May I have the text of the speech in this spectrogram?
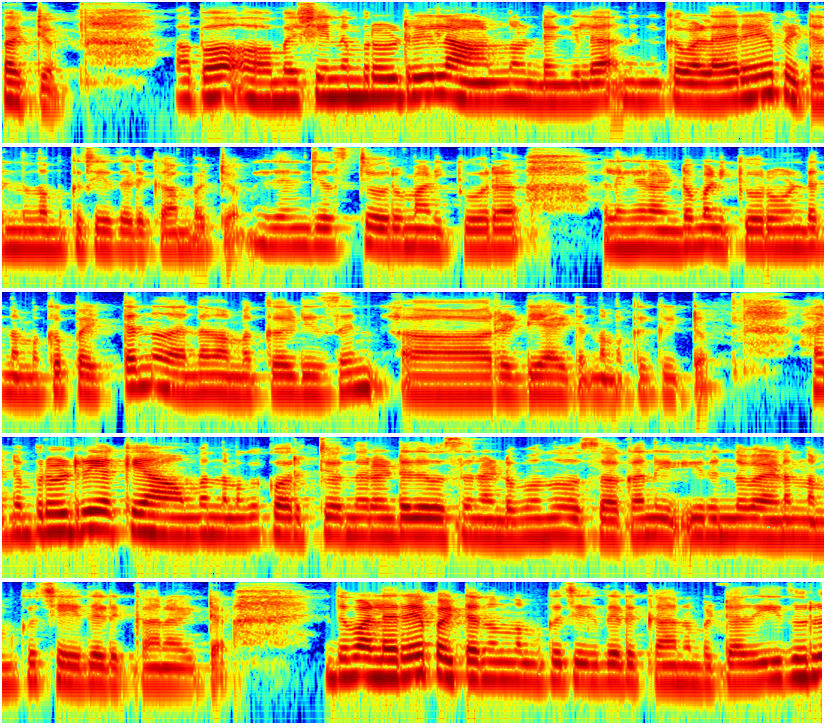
പറ്റും. അപ്പോൾ മെഷീൻ എംബ്രോയ്ഡറിയിലാണെന്നുണ്ടെങ്കിൽ നിങ്ങൾക്ക് വളരെ പെട്ടെന്ന് നമുക്ക് ചെയ്തെടുക്കാൻ പറ്റും. ഇതിന് ജസ്റ്റ് ഒരു മണിക്കൂർ അല്ലെങ്കിൽ രണ്ട് മണിക്കൂർ കൊണ്ട് നമുക്ക് പെട്ടെന്ന് തന്നെ നമുക്ക് ഡിസൈൻ റെഡി ആയിട്ട് നമുക്ക് കിട്ടും. ഹാൻഡ് എംബ്രോയ്ഡറി ഒക്കെ ആകുമ്പോൾ നമുക്ക് കുറച്ച് ഒന്ന് രണ്ട് ദിവസം രണ്ട് മൂന്ന് ദിവസമൊക്കെ ഇരുന്ന് വേണം നമുക്ക് ചെയ്തെടുക്കാനായിട്ട്. ഇത് വളരെ പെട്ടെന്ന് നമുക്ക് ചെയ്തെടുക്കാനും പറ്റും. അത് ഇതൊരു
